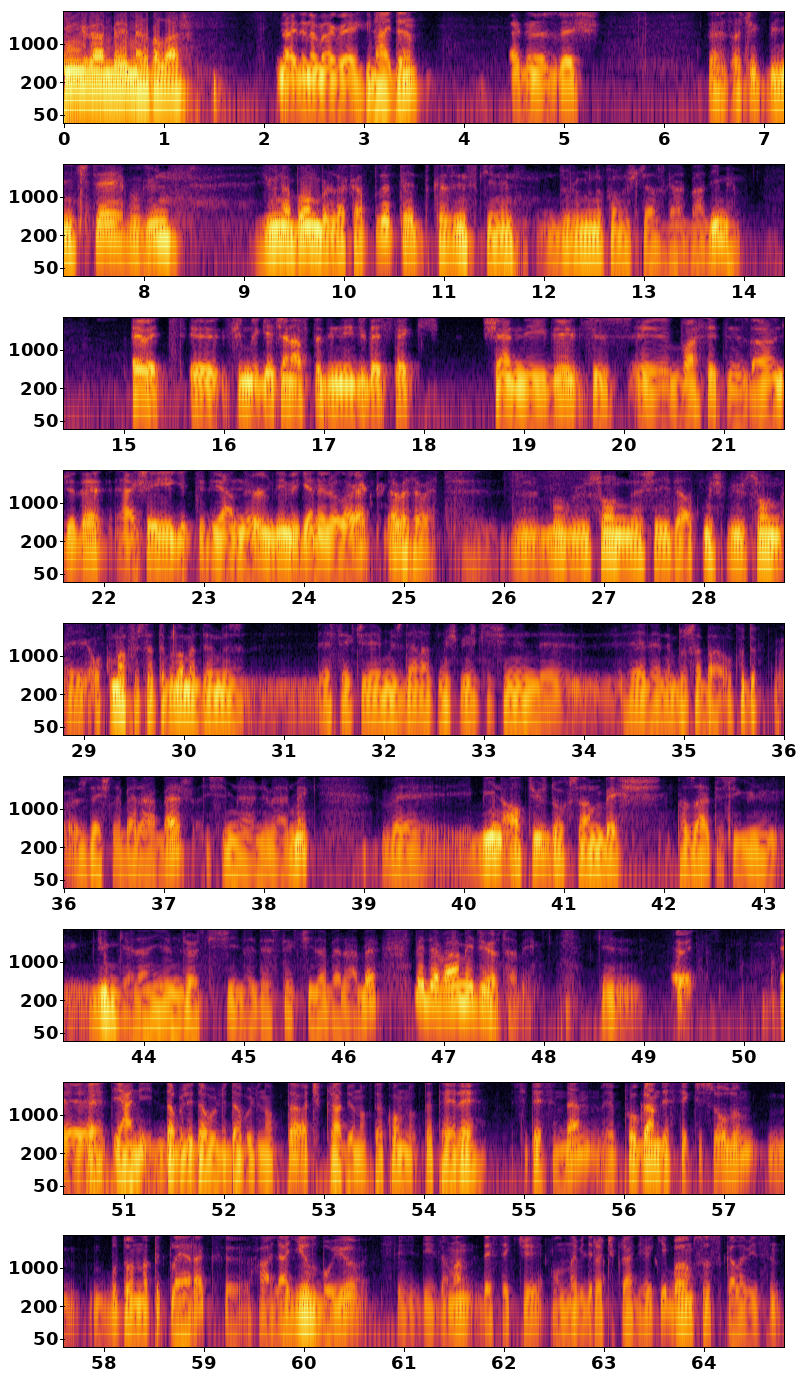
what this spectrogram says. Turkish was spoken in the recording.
Günaydın Güven Bey, merhabalar. Günaydın Ömer Bey. Günaydın. Günaydın Özdeş. Evet, Açık Bilinç'te bugün Unabomber lakaplı Ted Kaczynski'nin durumunu konuşacağız galiba değil mi? Evet, e, şimdi geçen hafta dinleyici destek şenliğiydi. Siz e, bahsettiniz daha önce de her şey iyi gitti diye anlıyorum değil mi genel olarak? Evet evet. Bugün son şeyde 61 son e, okuma fırsatı bulamadığımız destekçilerimizden 61 kişinin de şeylerini bu sabah okuduk Özdeş'le beraber isimlerini vermek ve 1695 pazartesi günü dün gelen 24 kişiyle destekçiyle beraber ve devam ediyor tabii. Evet. Ee, evet yani www.açıkradyo.com.tr sitesinden e, program destekçisi olun butonuna tıklayarak e, hala yıl boyu istenildiği zaman destekçi olunabilir Açık Radyo ki bağımsız kalabilsin.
